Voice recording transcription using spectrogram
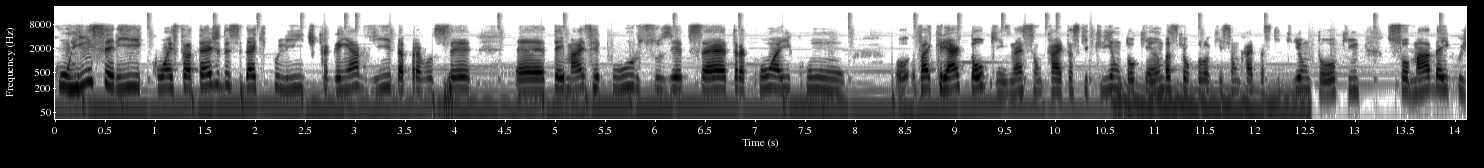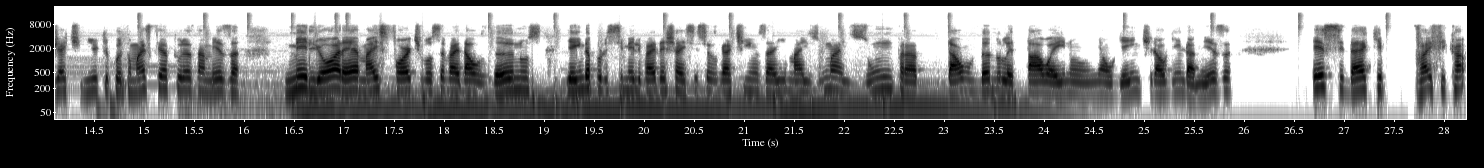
com reinserir, com a estratégia desse deck política, ganhar vida para você é, ter mais recursos e etc., com aí com vai criar tokens, né? São cartas que criam token, ambas que eu coloquei são cartas que criam token, somada aí com o Jetmir, que quanto mais criaturas na mesa, melhor é, mais forte você vai dar os danos, e ainda por cima ele vai deixar esses seus gatinhos aí mais um, mais um, para dar um dano letal aí no, em alguém, tirar alguém da mesa. Esse deck vai ficar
